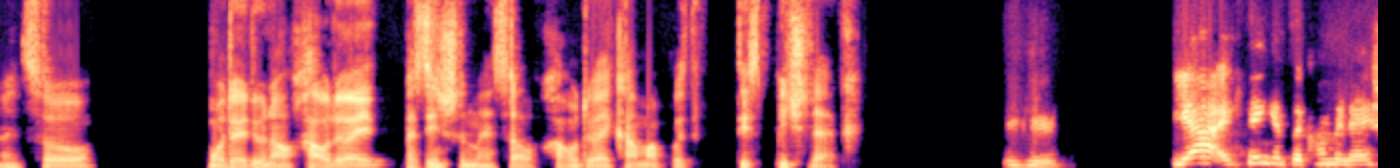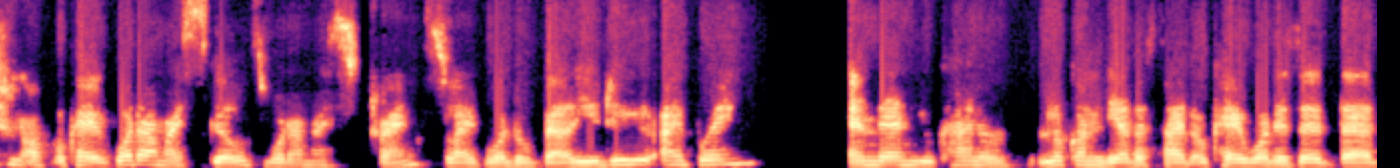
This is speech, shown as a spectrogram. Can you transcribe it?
right? So, what do I do now? How do I position myself? How do I come up with this pitch deck? Mm-hmm. Yeah, I think it's a combination of okay, what are my skills? What are my strengths? Like, what do value do you, I bring? And then you kind of look on the other side. Okay, what is it that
